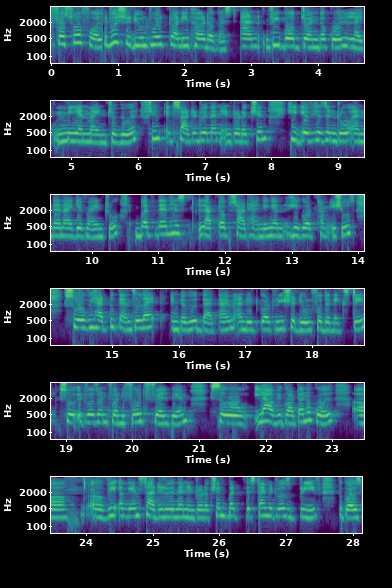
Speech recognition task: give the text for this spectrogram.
First of all it was scheduled for 23rd august and we both joined the call like me and my interviewer. It started with an introduction. He gave his intro and then i gave my intro. But then his laptop started hanging and he got some issues. So we had to cancel that interview that time and it got rescheduled for the next day. So it was on 24th 12 pm so yeah we got on a call. Uh, uh, we again started with an introduction but this time it was brief because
